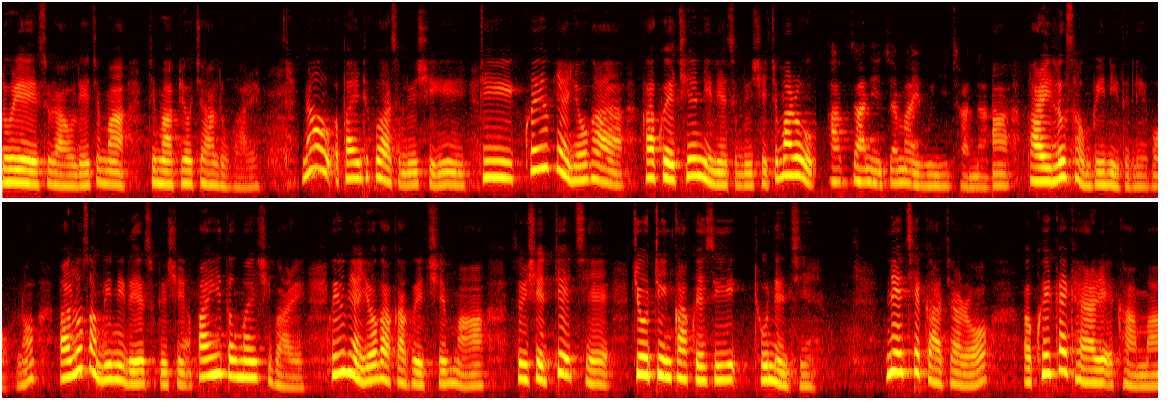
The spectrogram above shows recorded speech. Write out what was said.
လိုရဲဆိုတာကိုလည်းကျမဒီမှာပြောကြားလိုပါတယ် နောက်အပိုင်းတစ်ခုကဆိုလို့ရှိရင်ဒီခွေးပြန်ယောဂကာကွယ်ခြင်းအနေနဲ့ဆိုလို့ရှိရင်ကျမတို့အာကစားနဲ့ကျန်းမာရေးဝန်ကြီးဌာနဘာတွေလှုပ်ဆောင်ပေးနေတယ်လဲပေါ့နော်။ဘာလှုပ်ဆောင်ပေးနေတယ်ဆိုလို့ရှိရင်အပိုင်းကြီး၃ပိုင်းရှိပါတယ်။ခွေးပြန်ယောဂကာကွယ်ခြင်းမှာဆိုလို့ရှိရင်တစ်ချက်ကြိုတင်ကာကွယ်စီထိုးနှံခြင်းနှစ်ချက်ကကြတော့ ခွေးကိုက်ခံရတဲ့အခါမှာ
